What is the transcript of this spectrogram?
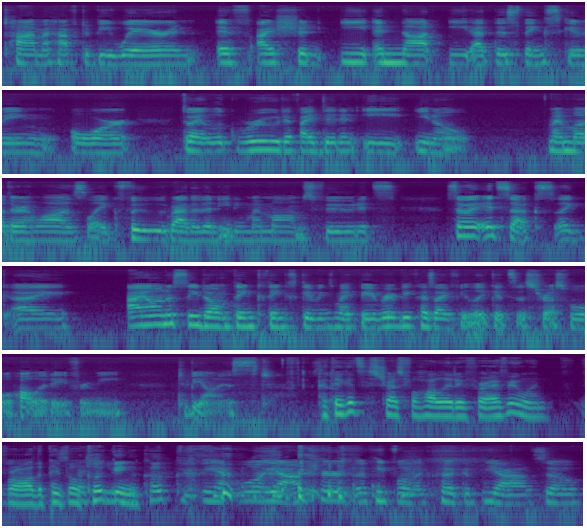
time I have to be where and if I should eat and not eat at this Thanksgiving or do I look rude if I didn't eat, you know, my mother-in-law's like food rather than eating my mom's food. It's so it, it sucks. Like I I honestly don't think Thanksgiving's my favorite because I feel like it's a stressful holiday for me, to be honest. I think it's a stressful holiday for everyone. For all the people cooking. the cook. yeah, well, yeah, I'm sure the people that cook, yeah. So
